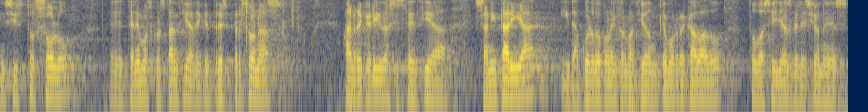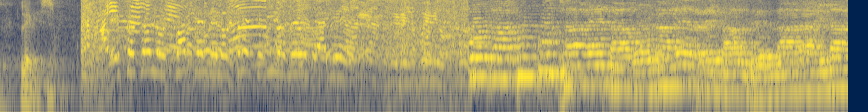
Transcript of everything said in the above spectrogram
Insisto, solo eh, tenemos constancia de que tres personas han requerido asistencia sanitaria y, de acuerdo con la información que hemos recabado, todas ellas de lesiones leves. Estos son los partes de los tres heridos leves de ayer. Gora kukutxa eta gora errekalde larai, larai,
